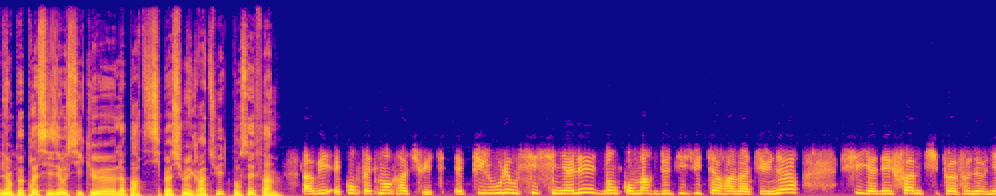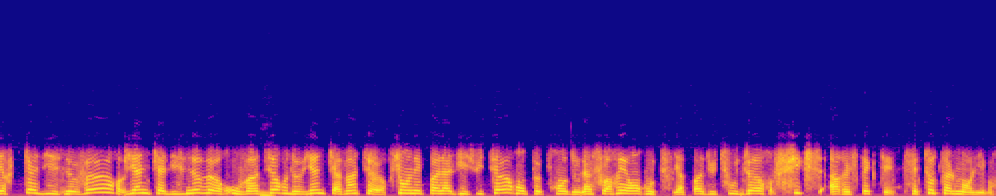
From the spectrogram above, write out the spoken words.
Et on peut préciser aussi que la participation est gratuite pour ces femmes. Ah oui, est complètement gratuite. Et puis je voulais aussi signaler, donc on marque de 18h à 21h. S'il y a des femmes qui peuvent ne venir qu'à 19h, viennent qu'à 19h ou 20h ne viennent qu'à 20h. Si on n'est pas là à 18h, on peut prendre la soirée en route. Il n'y a pas du tout d'heure fixe à respecter. C'est totalement libre.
